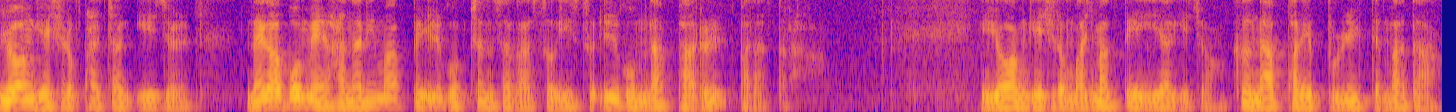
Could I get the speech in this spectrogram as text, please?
요한계시록 8장 2절 내가 봄에 하나님 앞에 일곱 천사가 서 있어 일곱 나팔을 받았더라. 요한계시록 마지막 때의 이야기죠. 그 나팔이 불릴 때마다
